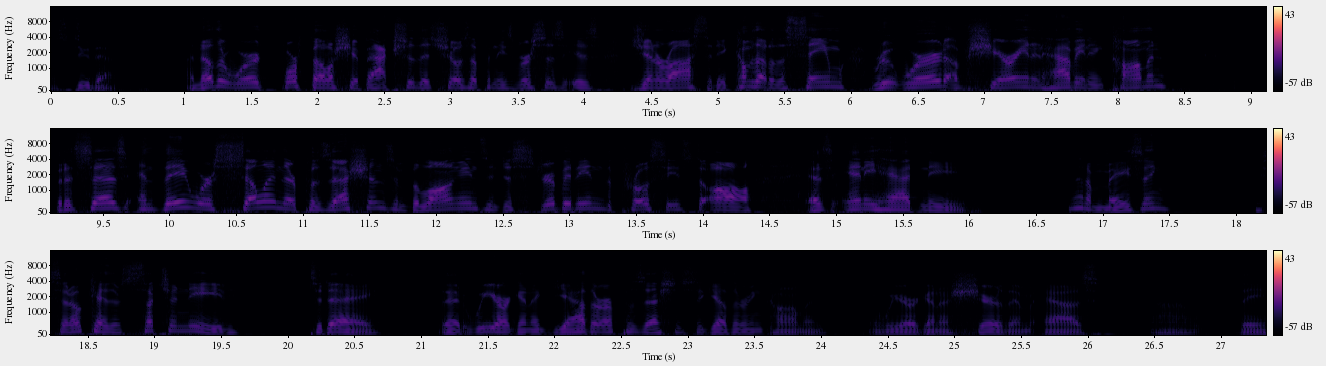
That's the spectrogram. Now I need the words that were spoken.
Let's do that. Another word for fellowship, actually, that shows up in these verses is generosity. It comes out of the same root word of sharing and having in common. But it says, and they were selling their possessions and belongings and distributing the proceeds to all as any had need. Isn't that amazing? He said, okay, there's such a need today that we are going to gather our possessions together in common and we are going to share them as uh, they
